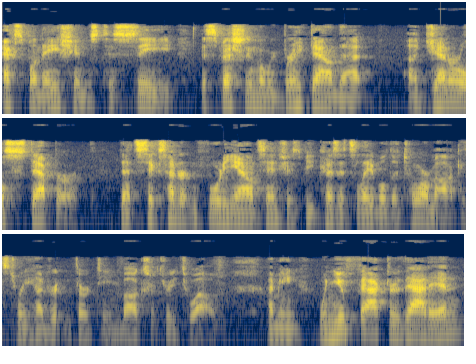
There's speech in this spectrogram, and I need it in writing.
explanations to see, especially when we break down that a general stepper that 640 ounce inches because it's labeled a Tormach is 313 bucks or 312. I mean, when you factor that in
